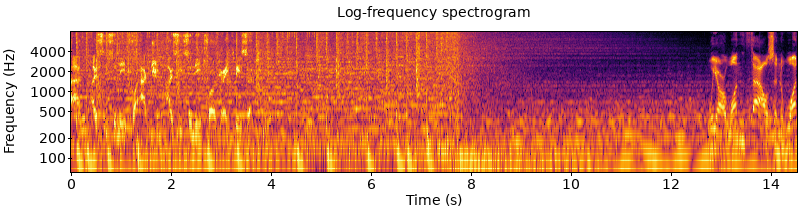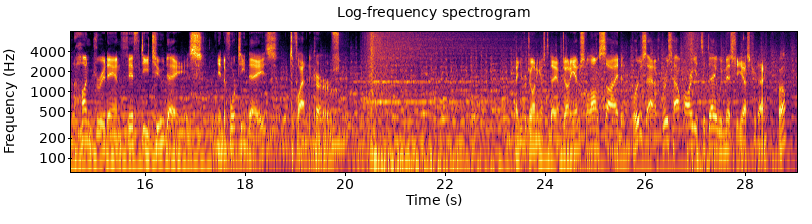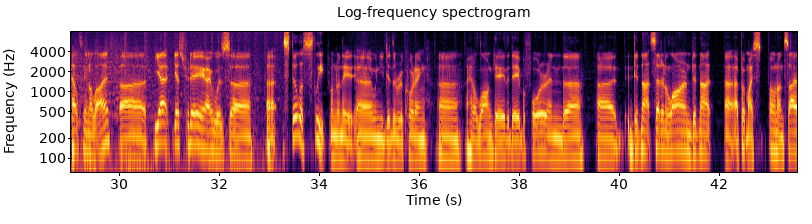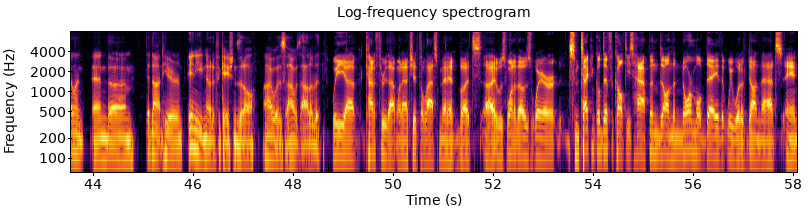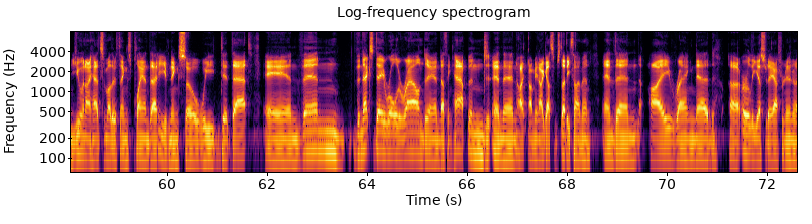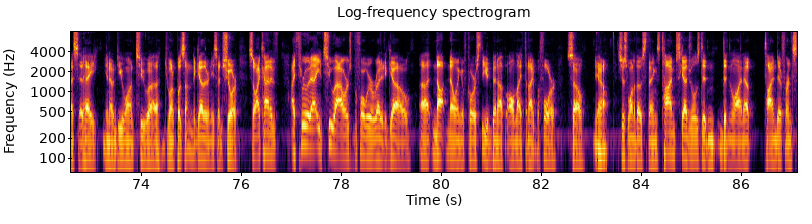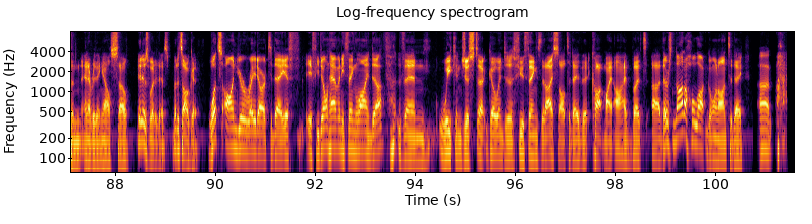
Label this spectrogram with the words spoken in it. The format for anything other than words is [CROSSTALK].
and I see the need for action. I see the need for great reset. We are 1,152 days into 14 days to flatten the curve. Thank you for joining us today. I'm Johnny Anderson alongside Bruce Adams. Bruce, how are you today? We missed you yesterday. Well, healthy and alive. Uh, yeah, yesterday I was uh, uh, still asleep when when they uh, when you did the recording. Uh, I had a long day the day before and uh, did not set an alarm. Did not. I put my phone on silent and um, did not hear any notifications at all. I was I was out of it. We uh, kind of threw that one at you at the last minute, but uh, it was one of those where some technical difficulties happened on the normal day that we would have done that. And you and I had some other things planned that evening. So we did that. And then the next day rolled around and nothing happened. And then, I, I mean, I got some study time in. And then I rang Ned uh, early yesterday afternoon and I said, "Hey, you know, do you want to uh, do you want to put something together?" And he said, "Sure." So I kind of I threw it at you two hours before we were ready to go, uh, not knowing, of course, that you'd been up all night the night before. So you know, it's just one of those things. Time schedules didn't didn't line up, time difference and, and everything else. So it is what it is, but it's all good. What's on your radar today? If if you don't have anything lined up, then we can just uh, go into a few things that I saw today that caught my eye. But uh, there's not a whole lot going on today. Uh,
